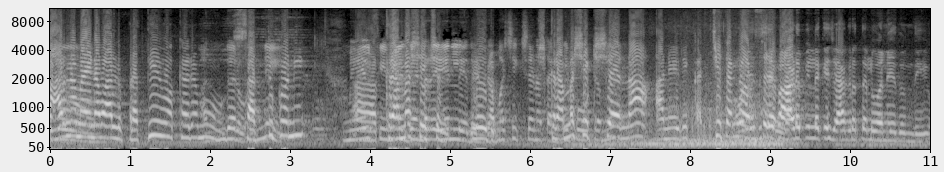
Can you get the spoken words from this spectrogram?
కారణమైన వాళ్ళు ప్రతి ఒక్కరము సర్దుకొని క్రమశిక్షణ. క్రమశిక్షణ అనేది ఖచ్చితంగా అవసరం ఆడపిల్లకే జాగ్రత్తలు అనేది ఉంది.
